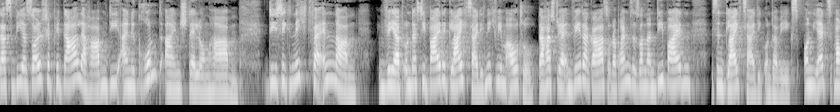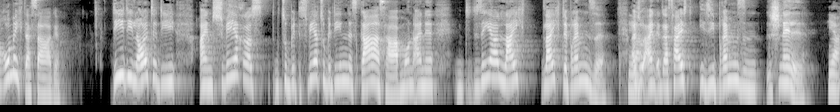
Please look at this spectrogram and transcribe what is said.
dass wir solche Pedale haben, die eine Grundeinstellung haben, die sich nicht verändern wert und dass die beide gleichzeitig, nicht wie im Auto, da hast du ja entweder Gas oder Bremse, sondern die beiden sind gleichzeitig unterwegs. Und jetzt, warum ich das sage? Die, die Leute, die ein schweres, zu, schwer zu bedienendes Gas haben und eine sehr leicht, leichte Bremse. Ja. Also ein, das heißt, sie bremsen schnell. Ja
